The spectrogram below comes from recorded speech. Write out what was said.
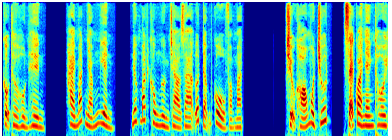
Cậu thở hổn hển, hai mắt nhắm nghiền, nước mắt không ngừng trào ra ướt đẫm cổ và mặt chịu khó một chút, sẽ qua nhanh thôi.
